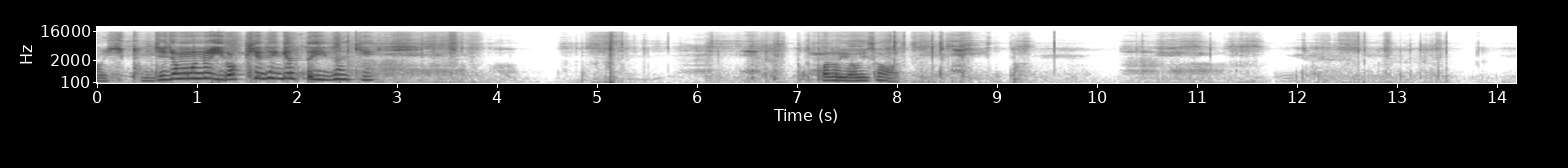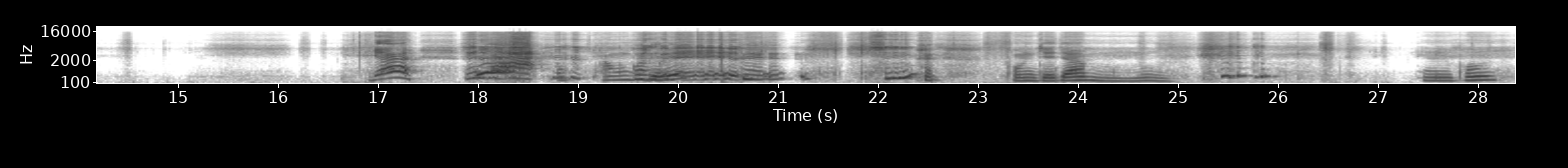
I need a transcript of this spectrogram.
어이씨 범죄 정문은 이렇게 생겼어 이상하게 바로 여기서 야! 으아! 방구대. 범죄자 문무 1번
